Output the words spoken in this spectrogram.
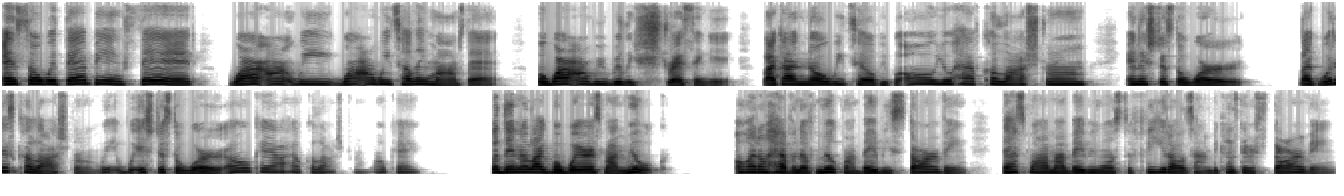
And so with that being said, why aren't we why aren't we telling moms that? But why aren't we really stressing it? Like I know we tell people, "Oh, you'll have colostrum," and it's just a word. Like what is colostrum? It's just a word. Oh, okay, I'll have colostrum. Okay. But then they're like, "But where is my milk?" oh, I don't have enough milk. My baby's starving. That's why my baby wants to feed all the time because they're starving.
